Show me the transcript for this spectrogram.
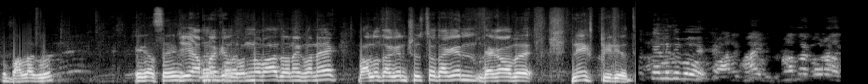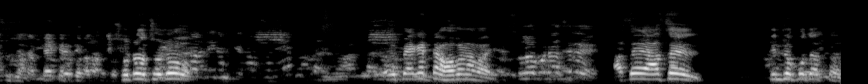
খুব ভালো লাগল। ঠিক আছে জি আপনাকে ধন্যবাদ। অনেক অনেক। ভালো থাকেন সুস্থ থাকেন দেখা হবে নেক্সট ভিডিও কেন দিব? ছোট ছোট। ওই প্যাকেটটা হবে না ভাই। আছে আছে। তিনশো পঁচাত্তর।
